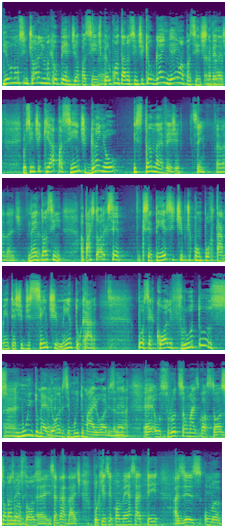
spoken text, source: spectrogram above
E eu não senti hora nenhuma que eu perdi a paciente. É. Pelo contrário, eu senti que eu ganhei uma paciente. É na verdade, eu senti que a paciente ganhou estando na EVG. Sim, é verdade. Né? É então, assim, a partir da hora que você, que você tem esse tipo de comportamento, esse tipo de sentimento, cara pô, você colhe frutos é, muito melhores é. e muito maiores, né? Exato. né? É, os frutos são mais gostosos. São também. mais gostosos. É, isso é verdade. Porque você começa a ter, às vezes, uma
